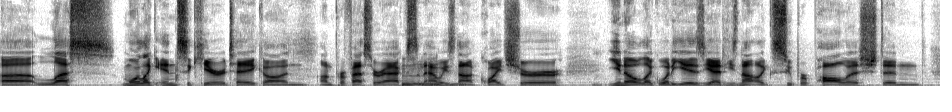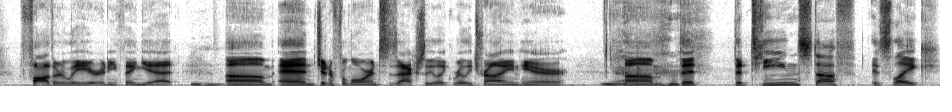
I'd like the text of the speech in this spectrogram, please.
uh, less, more like insecure take on on Professor X and how he's not quite sure, you know, like what he is yet. He's not like super polished and fatherly or anything yet. Um, and Jennifer Lawrence is actually like really trying here. Yeah. Um, the the teen stuff, it's like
